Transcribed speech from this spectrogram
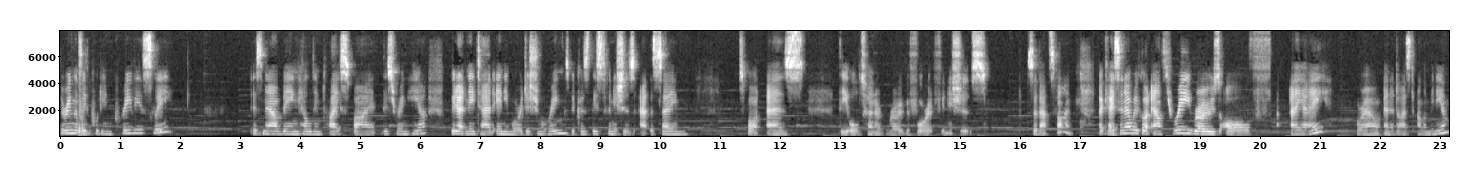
the ring that we put in previously is now being held in place by this ring here. We don't need to add any more additional rings because this finishes at the same spot as the alternate row before it finishes. So that's fine. Okay, so now we've got our three rows of AA, or our anodized aluminium.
